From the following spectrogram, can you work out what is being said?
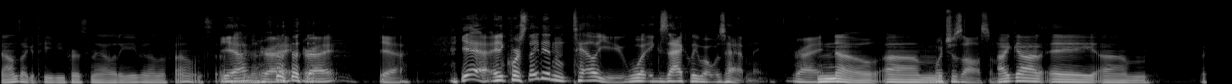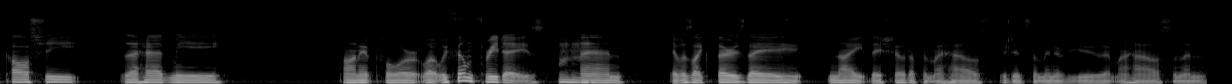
sounds like a TV personality even on the phone. So, Yeah, you know. right, right. Yeah. Yeah, and of course they didn't tell you what exactly what was happening, right? no, um Which is awesome. I got a um a call sheet that had me on it for well, we filmed 3 days Mhm. and it was like Thursday night they showed up at my house. We did some interview at my house and then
